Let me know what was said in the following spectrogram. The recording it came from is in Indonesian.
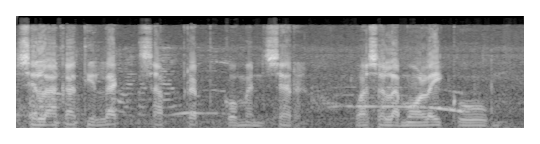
Silahkan di like, subscribe, komen, share. Wassalamualaikum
